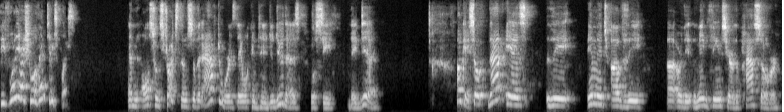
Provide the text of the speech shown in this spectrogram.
before the actual event takes place. And also instructs them so that afterwards they will continue to do that, as we'll see they did. Okay, so that is the image of the, uh, or the, the main themes here of the Passover.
